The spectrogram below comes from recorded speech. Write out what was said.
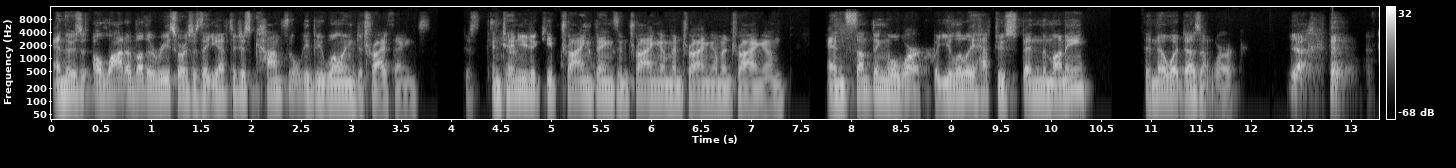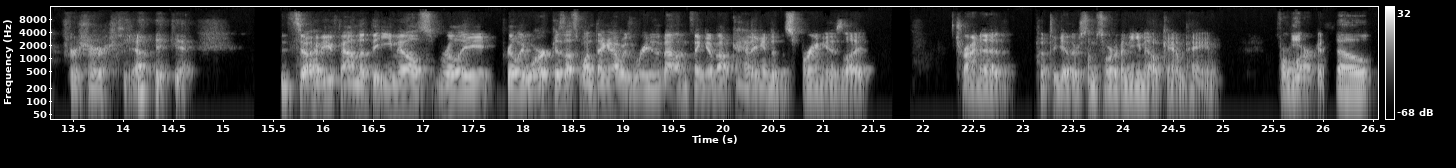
and there's a lot of other resources that you have to just constantly be willing to try things just continue to keep trying things and trying them and trying them and trying them, and something will work. But you literally have to spend the money to know what doesn't work. Yeah, for sure. Yeah. yeah. So have you found that the emails really, really work? Because that's one thing I was reading about and thinking about heading into the spring is like trying to put together some sort of an email campaign for marketing. So,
